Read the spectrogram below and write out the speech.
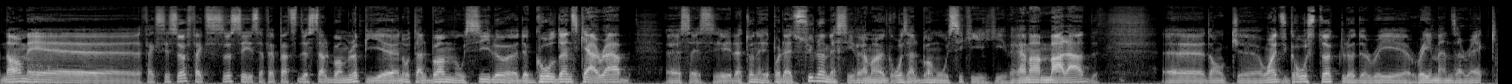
non, mais euh, fait que c'est ça, fait que ça, c'est, ça fait partie de cet album-là. Puis euh, un autre album aussi, là, de Golden Scarab. Euh, c'est, c'est- la tune n'est pas là-dessus, là, mais c'est vraiment un gros album aussi qui, qui est vraiment malade. Euh, donc, euh, ouais, du gros stock là, de Ray, Ray Manzarek.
